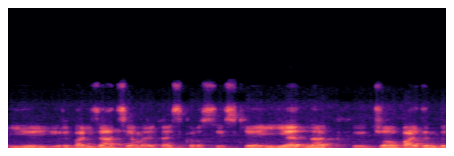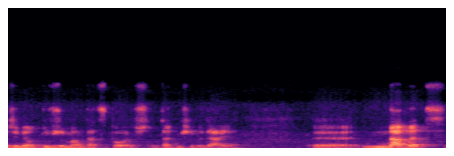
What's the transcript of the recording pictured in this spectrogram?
i jej rywalizacji amerykańsko-rosyjskiej jednak Joe Biden będzie miał duży mandat społeczny. Tak mi się wydaje. E, nawet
